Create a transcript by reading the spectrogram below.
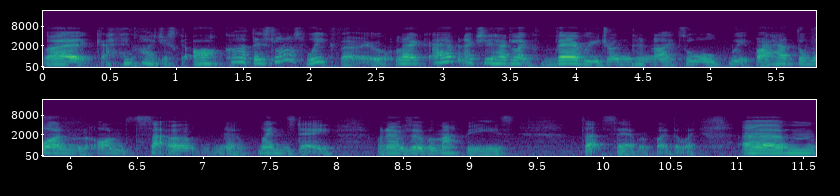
like i think i just oh god this last week though like i haven't actually had like very drunken nights all week but i had the one on saturday no wednesday when i was over mappies that's sarah by the way um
